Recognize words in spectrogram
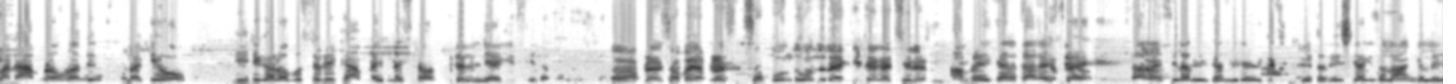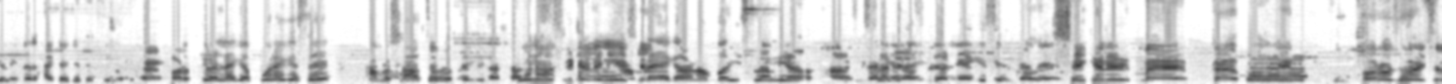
মানে আমরা ওনাদের ওনাকে ক্রিটিক্যাল অবস্থা দেখে আমরা ইন্টারন্যাশনাল হসপিটালে নিয়ে গেছিলাম। আপনারা সবাই আপনার সব বন্ধু বান্ধব একই জায়গায় ছিলেন? আমরা এখানে দাঁড়াইছিলাম। দাঁড়াইছিলাম এখান থেকে যেটা রিক্সা গেছিল আঙ্কেল এখানে হাইটা যেতেছিল হ্যাঁ। হঠাৎ করে লাগা পড়ে গেছে আমরা সাহায্য করতে কোন হসপিটালে আমরা নিয়েছিলেন এগারো নম্বর ইসলামিয়া হ্যাঁ, ইসলামিয়া হসপিটাল নিয়ে গেছি। যে খরচ হয়েছিল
